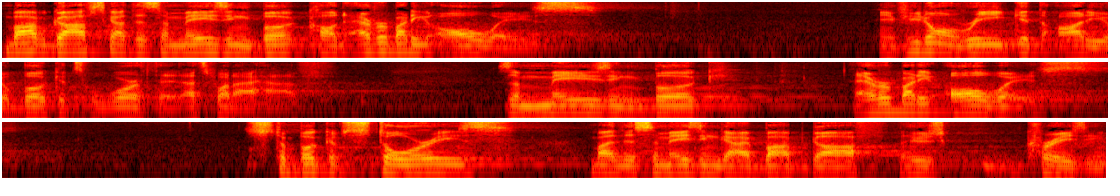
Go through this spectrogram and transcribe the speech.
Bob Goff's got this amazing book called Everybody Always. And if you don't read, get the audio book, it's worth it. That's what I have. It's an amazing book. Everybody Always. Just a book of stories by this amazing guy, Bob Goff, who's crazy.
